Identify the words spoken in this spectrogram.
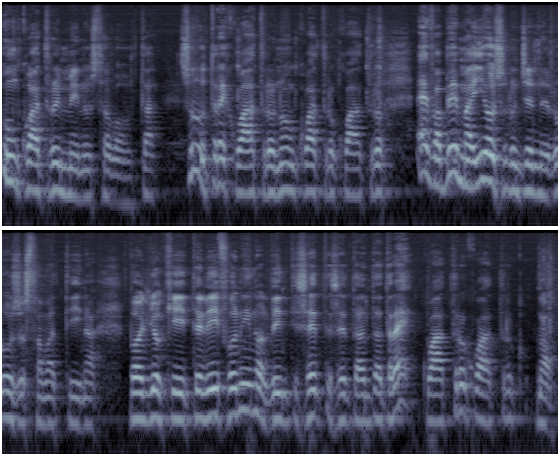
un 4 in meno stavolta solo 3-4, non 4-4. Eh vabbè, ma io sono generoso stamattina, voglio che telefonino al 2773 44, no,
